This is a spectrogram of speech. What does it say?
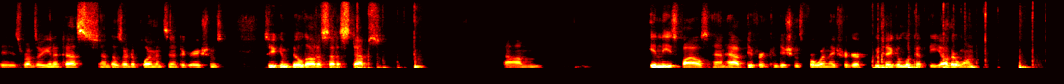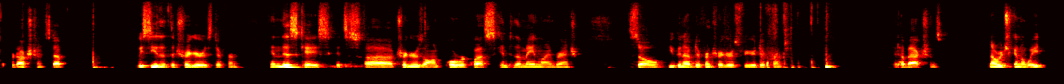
is runs our unit tests and does our deployments and integrations. So you can build out a set of steps um, in these files and have different conditions for when they trigger. We take a look at the other one, production step, we see that the trigger is different. In this case, it's uh, triggers on pull requests into the mainline branch. So you can have different triggers for your different GitHub actions. Now we're just going to wait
